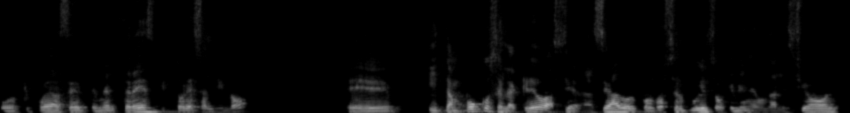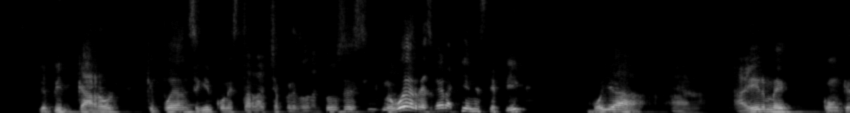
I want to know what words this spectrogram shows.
o que pueda hacer, tener tres victorias al hilo. Eh, y tampoco se la creo a, Seattle con Russell Wilson, que viene de una lesión, de Pete Carroll, que puedan seguir con esta racha perdona. Entonces, me voy a arriesgar aquí en este pick. Voy a, a, irme con que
